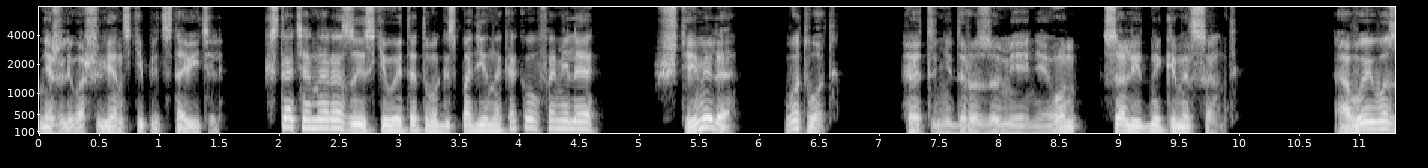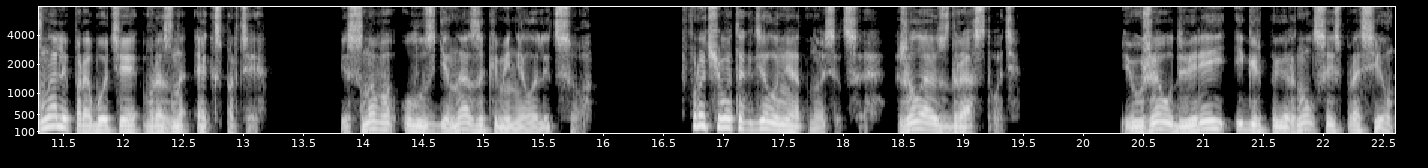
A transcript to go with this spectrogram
нежели ваш венский представитель. Кстати, она разыскивает этого господина, как его фамилия? Штимеля? Вот-вот. Это недоразумение, он солидный коммерсант. А вы его знали по работе в разноэкспорте? И снова у Лузгина закаменело лицо. Впрочем, это к делу не относится. Желаю здравствовать. И уже у дверей Игорь повернулся и спросил.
